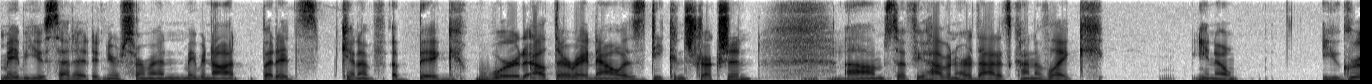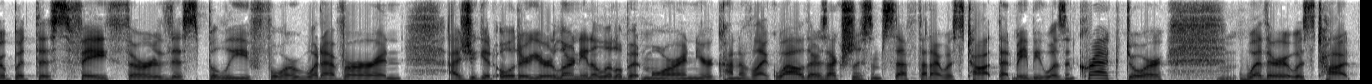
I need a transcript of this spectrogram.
maybe you said it in your sermon, maybe not, but it's kind of a big word out there right now is deconstruction. Um, so if you haven't heard that, it's kind of like, you know, you grew up with this faith or this belief or whatever. And as you get older, you're learning a little bit more and you're kind of like, wow, there's actually some stuff that I was taught that maybe wasn't correct, or whether it was taught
